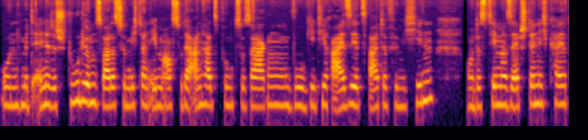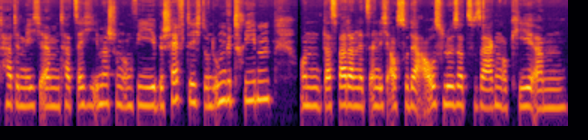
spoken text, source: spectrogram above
Und mit Ende des Studiums war das für mich dann eben auch so der Anhaltspunkt zu sagen, wo geht die Reise jetzt weiter für mich hin? Und das Thema Selbstständigkeit hatte mich ähm, tatsächlich immer schon irgendwie beschäftigt und umgetrieben. Und das war dann letztendlich auch so der Auslöser zu sagen, okay, ähm,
